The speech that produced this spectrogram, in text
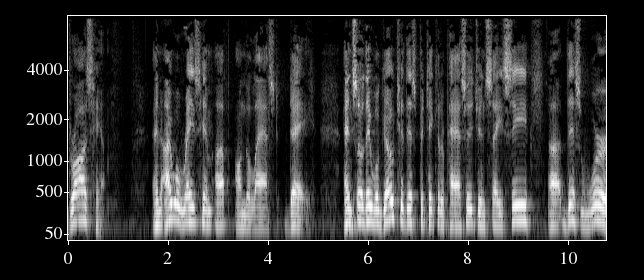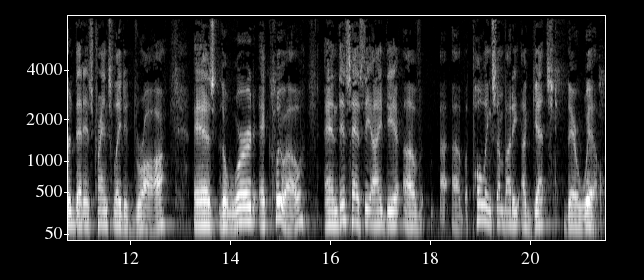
draws him, and I will raise him up on the last day. And so they will go to this particular passage and say, see, uh, this word that is translated draw is the word helkuo, and this has the idea of, uh, of pulling somebody against their will.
